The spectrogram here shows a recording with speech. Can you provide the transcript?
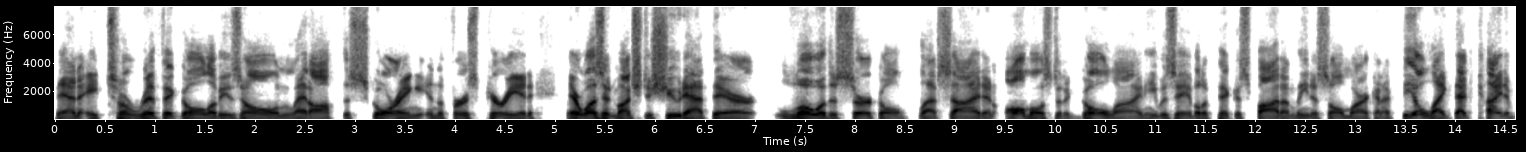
then a terrific goal of his own, led off the scoring in the first period. There wasn't much to shoot at there low of the circle left side and almost to the goal line. He was able to pick a spot on Linus Ullmark. And I feel like that kind of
